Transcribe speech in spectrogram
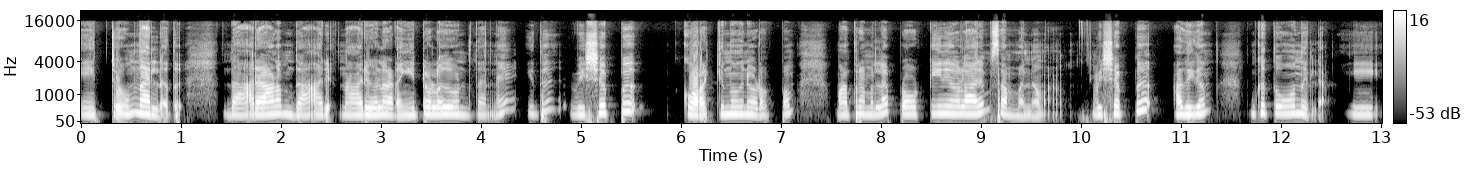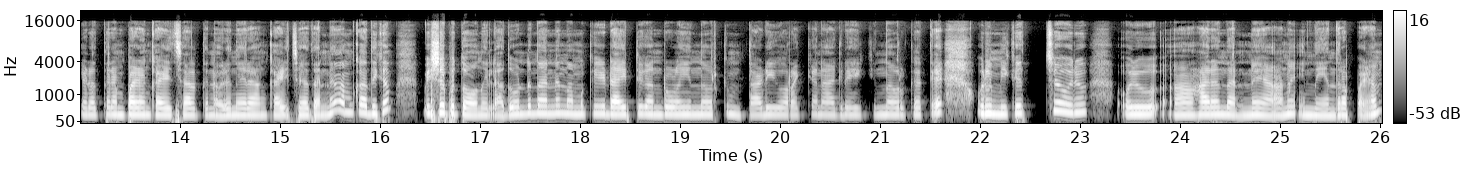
ഏറ്റവും നല്ലത്. ധാരാളം ദാര് നാരുകൾ അടങ്ങിയിട്ടുള്ളത് കൊണ്ട് തന്നെ ഇത് വിശപ്പ് കുറയ്ക്കുന്നതിനോടൊപ്പം മാത്രമല്ല പ്രോട്ടീനുകളാലും സമ്പന്നമാണ്. വിശപ്പ് അധികം നമുക്ക് തോന്നില്ല. ഈ ഇടത്തരം പഴം കഴിച്ചാൽ തന്നെ ഒരു നേരം കഴിച്ചാൽ തന്നെ നമുക്കധികം വിശപ്പ് തോന്നില്ല. അതുകൊണ്ട് തന്നെ നമുക്ക് ഈ ഡയറ്റ് കൺട്രോൾ ചെയ്യുന്നവർക്കും തടി കുറയ്ക്കാൻ ആഗ്രഹിക്കുന്നവർക്കൊക്കെ ഒരു മികച്ച ഒരു ഒരു ആഹാരം തന്നെയാണ് ഈ നേന്ത്രപ്പഴം.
